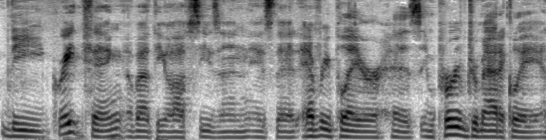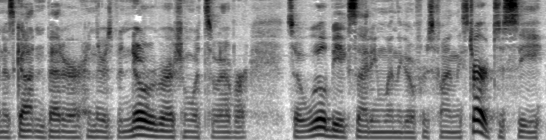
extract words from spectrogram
The great thing about the offseason is that every player has improved dramatically and has gotten better, and there's been no regression whatsoever. So it will be exciting when the Gophers finally start to see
